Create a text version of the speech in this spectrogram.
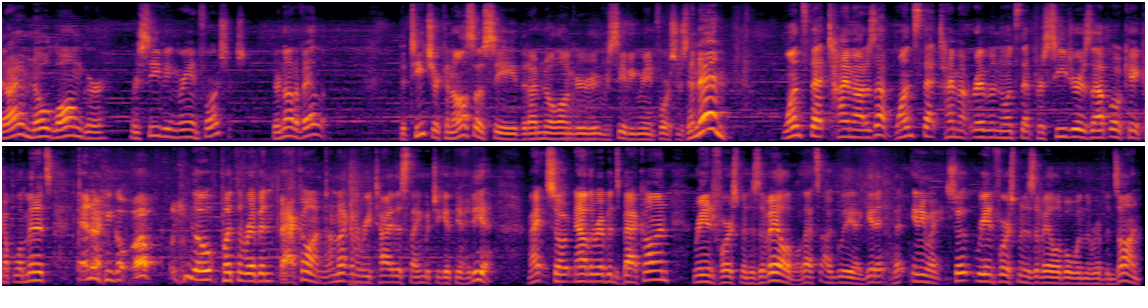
that I am no longer receiving reinforcers. They're not available. The teacher can also see that I'm no longer receiving reinforcers. And then once that timeout is up, once that timeout ribbon, once that procedure is up, okay, a couple of minutes, and I can go up, I can go put the ribbon back on. I'm not going to retie this thing, but you get the idea, right? So now the ribbon's back on, reinforcement is available. That's ugly, I get it. But anyway, so reinforcement is available when the ribbon's on.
